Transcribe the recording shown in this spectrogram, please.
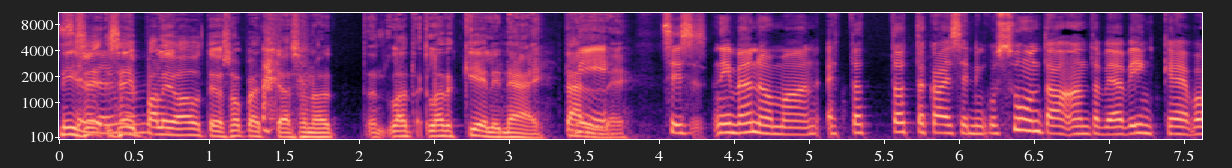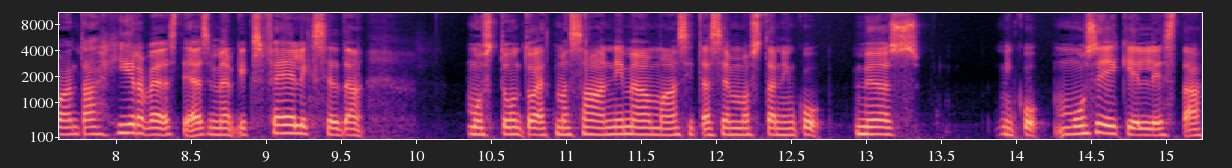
niin se, se ei paljon auta, jos opettaja sanoo, että laita, laita kieli näin, tälleen. Niin, siis nimenomaan, että totta kai se niinku suuntaan antavia vinkkejä voi antaa hirveästi. Esimerkiksi Felixiltä musta tuntuu, että mä saan nimenomaan sitä semmoista niinku myös niinku musiikillista,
